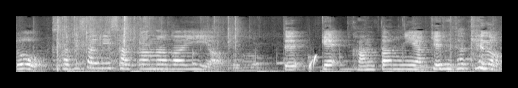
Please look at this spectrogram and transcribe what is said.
と久々に魚がいいやと思ってけ簡単に焼けるだけの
